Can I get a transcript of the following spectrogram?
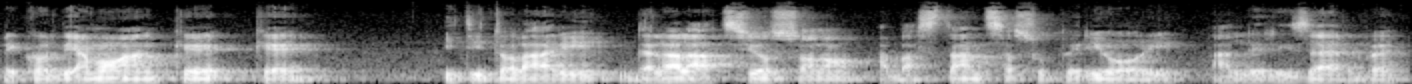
ricordiamo anche che i titolari della Lazio sono abbastanza superiori alle riserve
